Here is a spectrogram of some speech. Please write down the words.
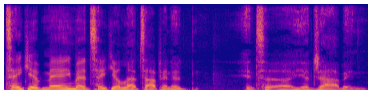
Take your man. You better take your laptop into into uh, your job and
